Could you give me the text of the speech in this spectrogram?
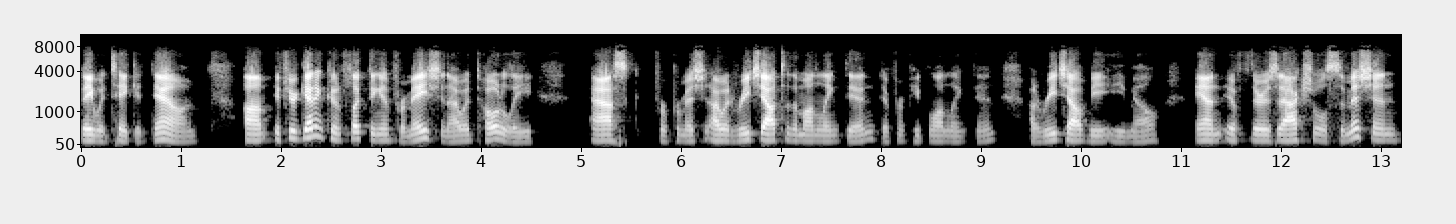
they would take it down. Um, if you're getting conflicting information, I would totally ask for permission. I would reach out to them on LinkedIn, different people on LinkedIn. I'd reach out via email. And if there's actual submission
